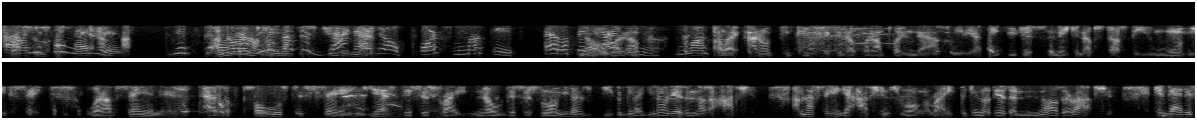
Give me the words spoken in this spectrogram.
Ron, you're so Absolutely. And negative. I'm- No, no, no. I'm not You're such a disputing that. porch monkey, elephant No, having monkey. Right, I don't think you're picking up what I'm putting down, sweetie. I think you're just making up stuff that you want me to say. What I'm saying is, as opposed to saying, yes, this is right, no, this is wrong, you know, you could be like, you know, there's another option. I'm not saying your option is wrong or right, but you know, there's another option, and that is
